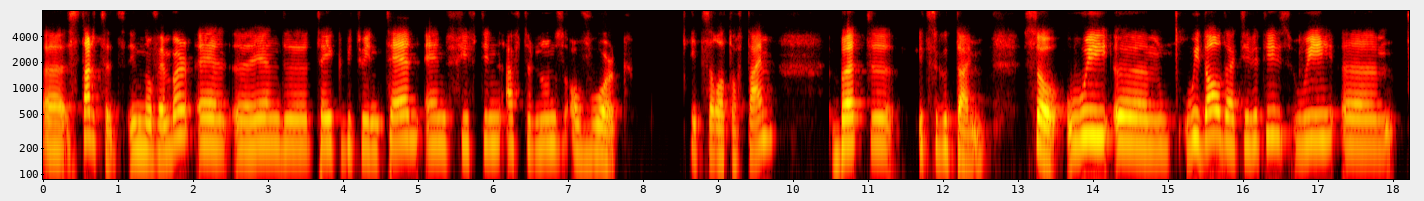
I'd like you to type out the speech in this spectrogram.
Uh, started in November and uh, and uh, take between 10 and 15 afternoons of work. It's a lot of time, but uh, it's a good time. So we, um, with all the activities, we um, uh, uh,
